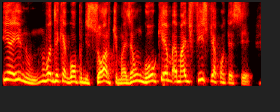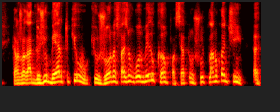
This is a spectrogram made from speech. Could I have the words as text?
E aí, não, vou dizer que é golpe de sorte, mas é um gol que é, é, mais difícil de acontecer. Que é uma jogada do Gilberto que o, que o Jonas faz um gol no meio do campo, acerta um chute lá no cantinho. É,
